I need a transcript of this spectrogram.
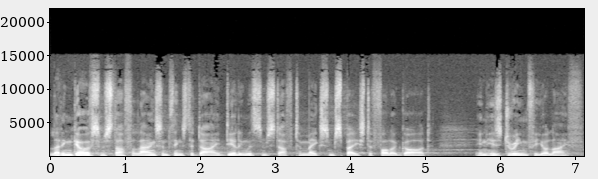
Letting go of some stuff, allowing some things to die, dealing with some stuff to make some space to follow God in His dream for your life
